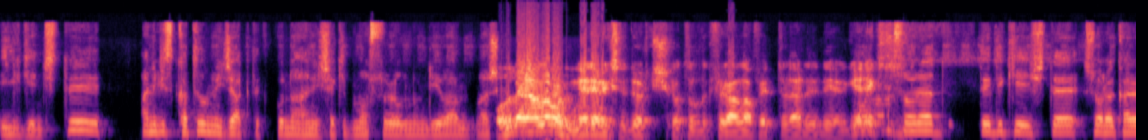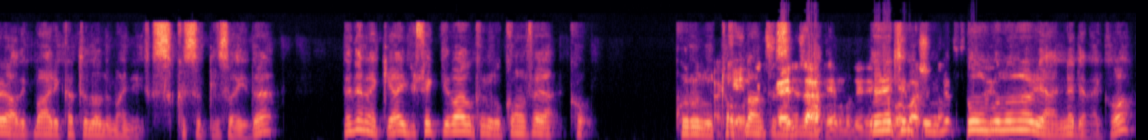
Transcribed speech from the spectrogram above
ilginçti. Hani biz katılmayacaktık buna hani Şekip Mosturoğlu'nun divan başkanı. Onu ben anlamadım. Ne demek istedi? Dört kişi katıldık filan laf ettiler dedi. Ondan Gereksiz. sonra dedi ki işte sonra karar aldık bari katılalım hani kıs- kısıtlı sayıda. Ne demek ya Yüksek Divan Kurulu konfer ko- kurulu Ya toplantısı zaten bu dedi. yönetim kurulu full bulunur yani ne demek o?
